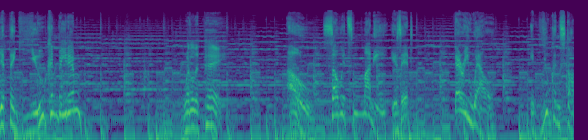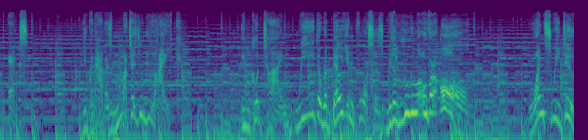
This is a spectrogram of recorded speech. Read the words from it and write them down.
you think you can beat him? What'll it pay? Oh, so it's money, is it? Very well. If you can stop X, you can have as much as you like. In good time, we, the rebellion forces, will rule over all. Once we do,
